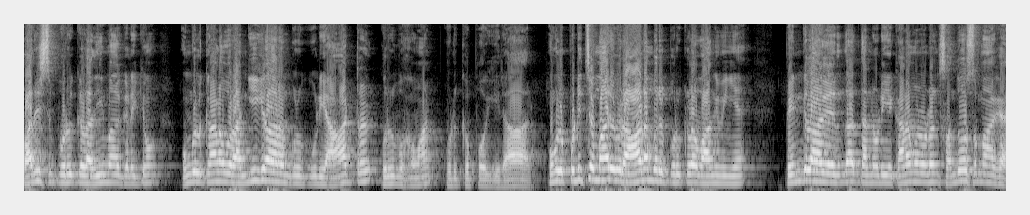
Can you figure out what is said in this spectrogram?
பரிசு பொருட்கள் அதிகமாக கிடைக்கும். உங்களுக்கான ஒரு அங்கீகாரம் கொடுக்கக்கூடிய ஆற்றல் குரு பகவான் கொடுக்க போகிறார். உங்களுக்கு பிடிச்ச மாதிரி ஒரு ஆடம்பர பொருட்களை வாங்குவீங்க. பெண்களாக இருந்தால் தன்னுடைய கணவனுடன் சந்தோஷமாக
